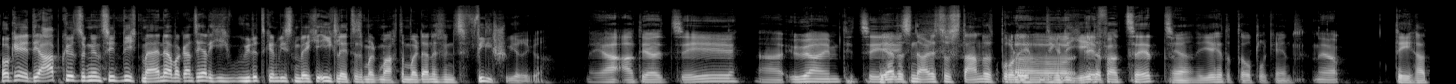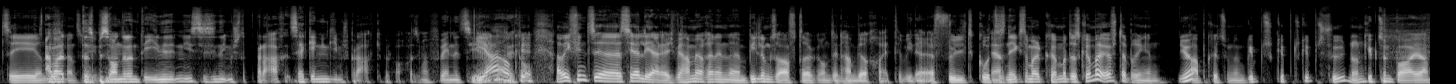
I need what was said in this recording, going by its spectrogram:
Okay, die Abkürzungen sind nicht meine, aber ganz ehrlich, ich würde jetzt gerne wissen, welche ich letztes Mal gemacht habe, weil deine sind es viel schwieriger. Naja, ADAC, äh, ÖAMTC, Ja, das sind alles so Standardproleten-Dinge, die äh, jeder, FAZ. ja, die jeder Trottel kennt. Ja. THC und Aber das ganze das. Besondere an denen ist, sie sind im Sprach, sehr gängig im Sprachgebrauch. Also man verwendet sie Ja, eigentlich okay. Aber ich finde es äh, sehr lehrreich. Wir haben ja auch einen, äh, Bildungsauftrag und den haben wir auch heute wieder erfüllt. Gut, Ja. das nächste Mal können wir, das können wir öfter bringen. Ja. Abkürzungen. Gibt's, gibt's, gibt's viel, ne? Gibt es ein paar, ja.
